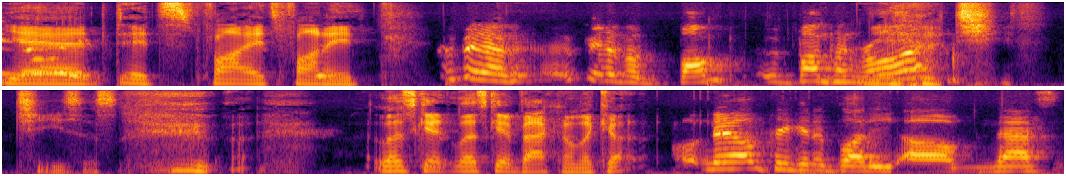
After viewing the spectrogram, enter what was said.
Yeah, doing? it's fun. It's funny. A bit of a bit of a bump, bump and ride. Je- Jesus. Let's get let's get back on the. Cu- Now I'm thinking of bloody um, Nass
